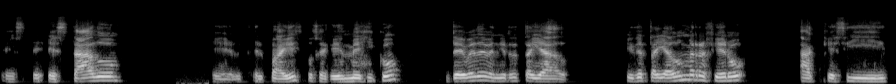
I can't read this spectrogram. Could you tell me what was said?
este, estado, el, país, pues aquí en México, debe de venir detallado. Y detallado me refiero a que si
